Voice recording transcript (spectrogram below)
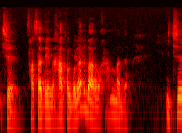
ichi fasadi endi har xil bo'ladi baribir hammada. Ichi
